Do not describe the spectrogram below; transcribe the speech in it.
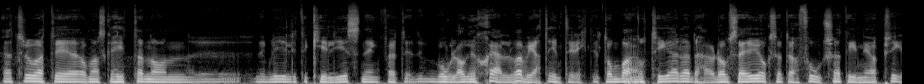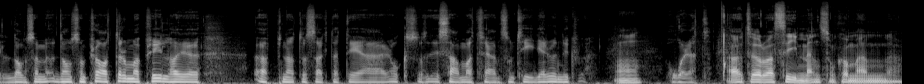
Jag tror att det om man ska hitta någon, eh, det blir lite killgissning för att det- bolagen själva vet inte riktigt. De bara Nej. noterar det här. Och de säger ju också att det har fortsatt in i april. De som, de som pratar om april har ju öppnat och sagt att det är också det är samma trend som tidigare under Mm året. Ja, jag tror det var Siemens som kom med en eh,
